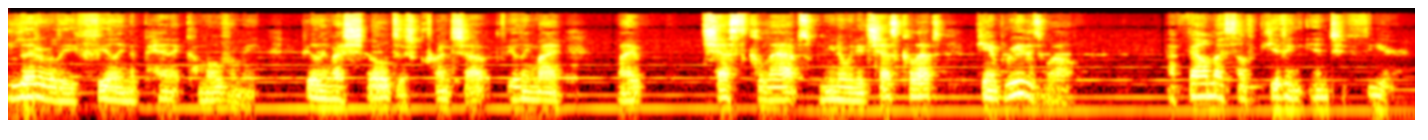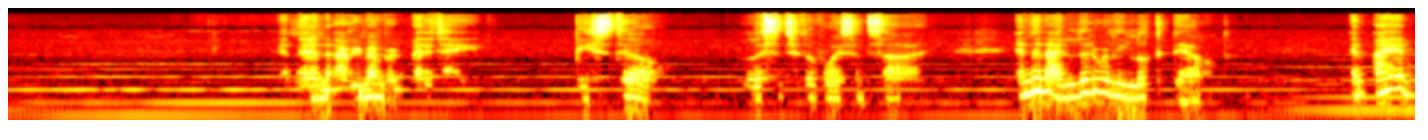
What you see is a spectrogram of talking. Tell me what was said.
literally feeling the panic come over me, feeling my shoulders crunch up, feeling my my chest collapse. You know, when your chest collapses, you can't breathe as well. I found myself giving into fear. And then I remembered meditate, be still, listen to the voice inside. And then I literally looked down. And I had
